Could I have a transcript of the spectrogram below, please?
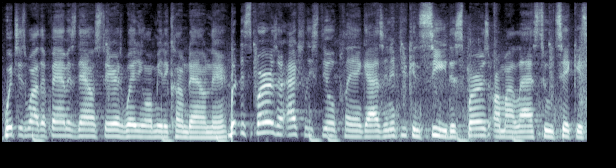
which is why the fam is downstairs waiting on me to come down there. But the Spurs are actually still playing, guys. And if you can see, the Spurs are my last two tickets.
